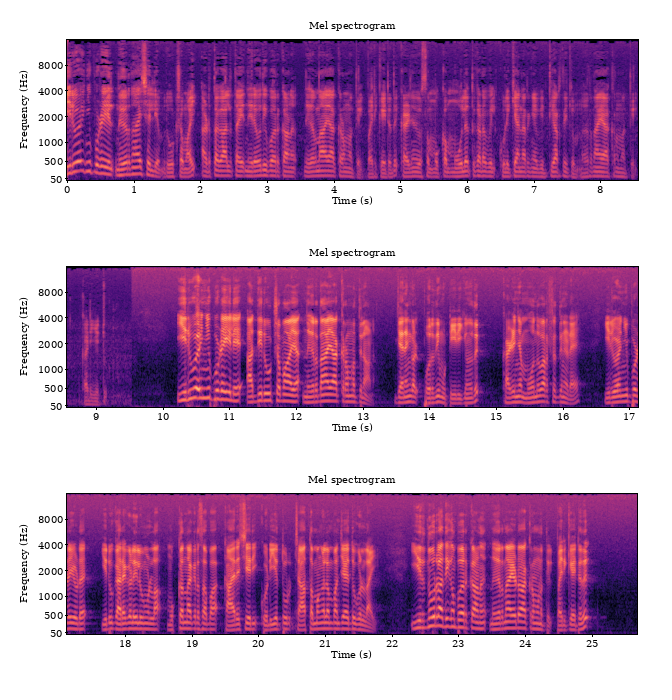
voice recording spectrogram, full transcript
ഇരുവഴിഞ്ഞിപ്പുഴയിൽ നീർനായ ശല്യം രൂക്ഷമായി. അടുത്ത കാലത്തായി നിരവധി പേർക്കാണ് നീർനായാക്രമണത്തിൽ പരിക്കേറ്റത്. കഴിഞ്ഞ ദിവസം മുക്കം മൂലത്ത് കടവിൽ കുളിക്കാനിറങ്ങിയ വിദ്യാർത്ഥിക്കും നീർനായാക്രമണത്തിൽ കടിയേറ്റു. ഇരുവഴിഞ്ഞിപ്പുഴയിലെ അതിരൂക്ഷമായ നീർനായാക്രമണത്തിലാണ് ജനങ്ങൾ പൊറുതിമുട്ടിയിരിക്കുന്നത്. കഴിഞ്ഞ മൂന്ന് വർഷത്തിനിടെ ഇരുവഴിഞ്ഞിപ്പുഴയുടെ ഇരുകരകളിലുമുള്ള മുക്കം നഗരസഭ കാരശ്ശേരി കൊടിയത്തൂർ ചാത്തമംഗലം പഞ്ചായത്തുകളിലായി ഇരുന്നൂറിലധികം പേർക്കാണ് നീർനായയുടെ ആക്രമണത്തിൽ പരിക്കേറ്റത്.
